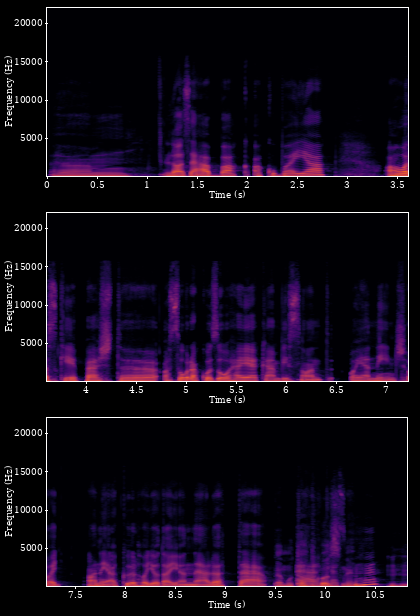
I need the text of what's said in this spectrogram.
um, lazábbak a kubaiak, ahhoz képest a szórakozó helyeken viszont olyan nincs, hogy anélkül, hogy oda jönne előtte. Bemutatkozni? Uh-huh. Uh-huh.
